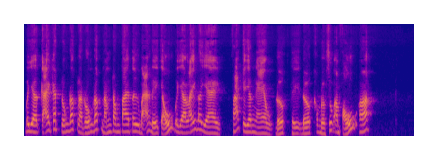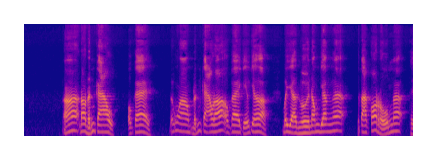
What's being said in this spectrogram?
Bây giờ cải cách ruộng đất là ruộng đất nằm trong tay tư bản địa chủ bây giờ lấy nó về phát cho dân nghèo được thì được không được xuống âm phủ hết. Đó đó đỉnh cao ok đúng không? Đỉnh cao đó, ok, chịu chưa? Bây giờ người nông dân á, người ta có ruộng á, thì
